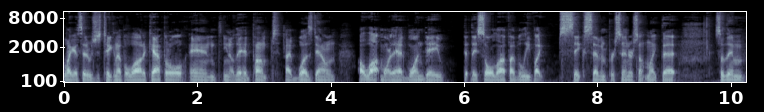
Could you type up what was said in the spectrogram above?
like I said, it was just taking up a lot of capital, and you know they had pumped. I was down a lot more. They had one day that they sold off, I believe, like six, seven percent or something like that. So them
